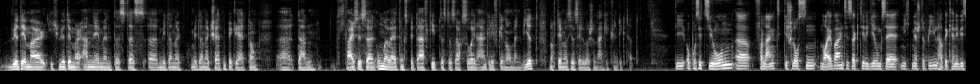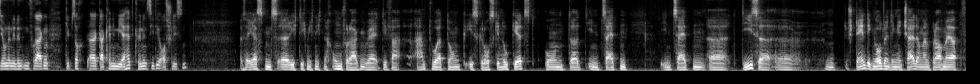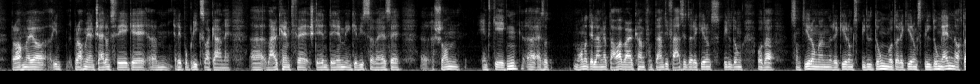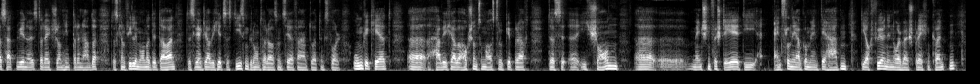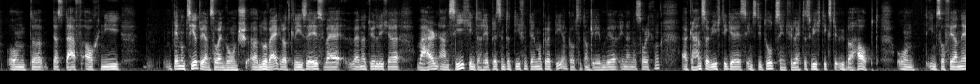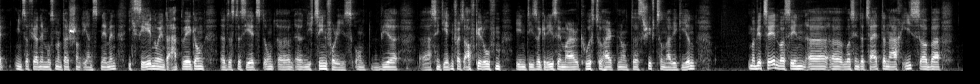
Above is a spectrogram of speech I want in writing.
würde mal, ich würde mal annehmen, dass das äh, mit, einer, mit einer gescheiten Begleitung äh, dann, falls es einen Umarbeitungsbedarf gibt, dass das auch so in Angriff genommen wird, nachdem er es ja selber schon angekündigt hat. Die Opposition äh, verlangt geschlossen Neuwahlen. Sie sagt, die Regierung sei nicht mehr stabil, habe keine Visionen in den Umfragen. Gibt es auch äh, gar keine Mehrheit? Können Sie die ausschließen? Also erstens äh, richte ich mich nicht nach Umfragen, weil die Verantwortung ist groß genug jetzt und äh, in Zeiten, in Zeiten äh, dieser äh, ständig notwendigen Entscheidungen brauchen wir ja, brauchen wir ja, brauchen wir entscheidungsfähige ähm, Republiksorgane. Äh, Wahlkämpfe stehen dem in gewisser Weise äh, schon entgegen. also monatelanger Dauerwahlkampf und dann die Phase der Regierungsbildung oder Sondierungen, Regierungsbildung oder Regierungsbildungen, auch das hatten wir in Österreich schon hintereinander. Das kann viele Monate dauern. Das wäre, glaube ich, jetzt aus diesem Grund heraus und sehr verantwortungsvoll. Umgekehrt äh, habe ich aber auch schon zum Ausdruck gebracht, dass äh, ich schon äh, Menschen verstehe, die einzelne Argumente haben, die auch für eine Neuwahl sprechen könnten. Und äh, das darf auch nie denunziert werden, so ein Wunsch, äh, nur weil gerade Krise ist, weil, weil natürlich äh, Wahlen an sich in der repräsentativen Demokratie, und Gott sei Dank leben wir in einer solchen, ein ganz wichtiges Institut sind, vielleicht das wichtigste überhaupt. Und insofern, insofern muss man das schon ernst nehmen. Ich sehe nur in der Abwägung, äh, dass das jetzt äh, nicht sinnvoll ist. Und wir sind jedenfalls aufgerufen, in dieser Krise mal Kurs zu halten und das Schiff zu navigieren. Man wird sehen, was in, was in der Zeit danach ist, aber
